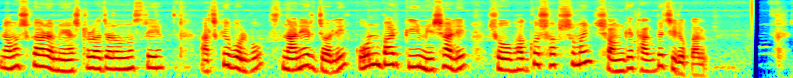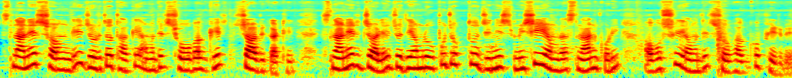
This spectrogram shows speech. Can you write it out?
নমস্কার, আমি অ্যাস্ট্রোলজার অনুশ্রী। আজকে বলব, স্নানের জলে কোন বার কী মেশালে সৌভাগ্য সবসময় সঙ্গে থাকবে চিরকাল। স্নানের সঙ্গে জড়িত থাকে আমাদের সৌভাগ্যের চাবিকাঠি। স্নানের জলে যদি আমরা উপযুক্ত জিনিস মিশিয়ে আমরা স্নান করি, অবশ্যই আমাদের সৌভাগ্য ফিরবে।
